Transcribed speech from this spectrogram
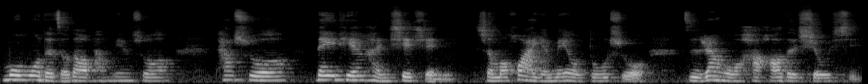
默默的走到我旁边说：“她说那一天很谢谢你，什么话也没有多说，只让我好好的休息，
